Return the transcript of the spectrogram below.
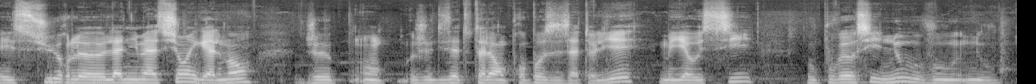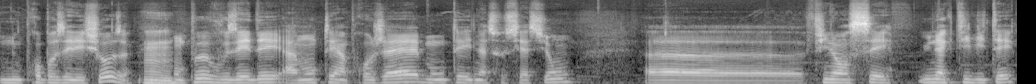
Et sur l'animation également, je, disais tout à l'heure, on propose des ateliers, mais il y a aussi, vous pouvez aussi nous, vous, nous, proposer des choses. Hmm. On peut vous aider à monter un projet, monter une association, euh, financer une activité.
